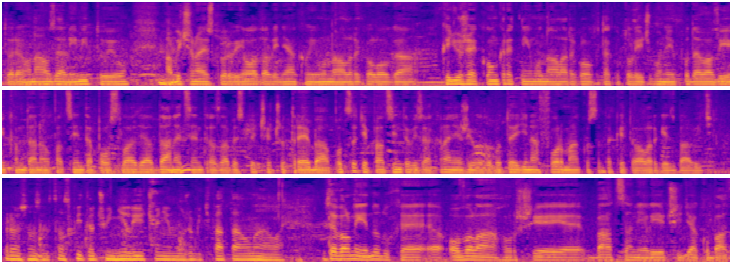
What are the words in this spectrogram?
ktoré ho naozaj limitujú, mm-hmm. aby čo najskôr vyhľadali nejakého imunoalergológa. Keď už je konkrétny imunoalergológ takúto liečbu nepodáva, vie kam daného pacienta poslať a dané mm-hmm. centra zabezpečia, čo treba. A v podstate pacientovi zachránia život, lebo to je jediná forma, ako sa takéto alergie zbaviť. Práve som sa chcel spýtať, či neliečenie môže byť fatálne, ale... To je veľmi jednoduché. Oveľa horšie je báť sa neliečiť, ako báť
